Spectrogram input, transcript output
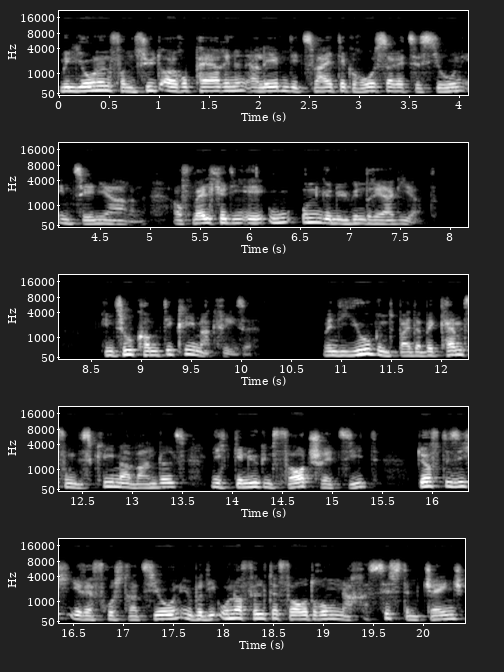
Millionen von Südeuropäerinnen erleben die zweite große Rezession in zehn Jahren, auf welche die EU ungenügend reagiert. Hinzu kommt die Klimakrise. Wenn die Jugend bei der Bekämpfung des Klimawandels nicht genügend Fortschritt sieht, dürfte sich ihre Frustration über die unerfüllte Forderung nach System Change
